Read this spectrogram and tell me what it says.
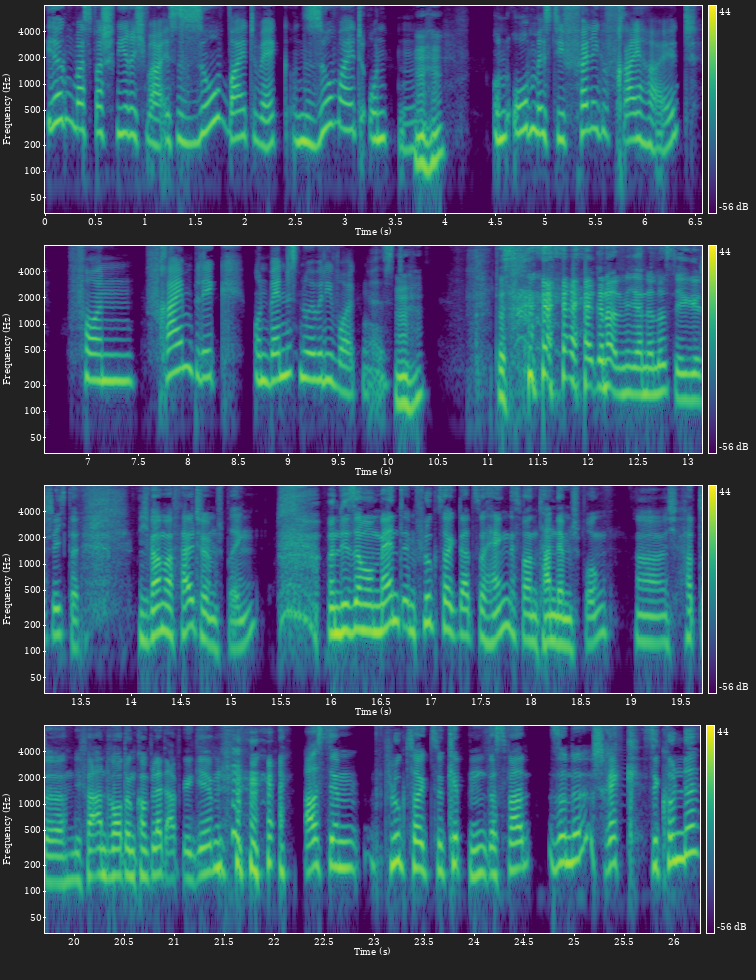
irgendwas, was schwierig war, ist so weit weg und so weit unten. Mhm. Und oben ist die völlige Freiheit von freiem Blick und wenn es nur über die Wolken ist. Mhm. Das erinnert mich an eine lustige Geschichte. Ich war mal Fallschirmspringen und dieser Moment im Flugzeug da zu hängen, das war ein Tandemsprung. Äh, Ich hatte die Verantwortung komplett abgegeben. Aus dem Flugzeug zu kippen, das war so eine Schrecksekunde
